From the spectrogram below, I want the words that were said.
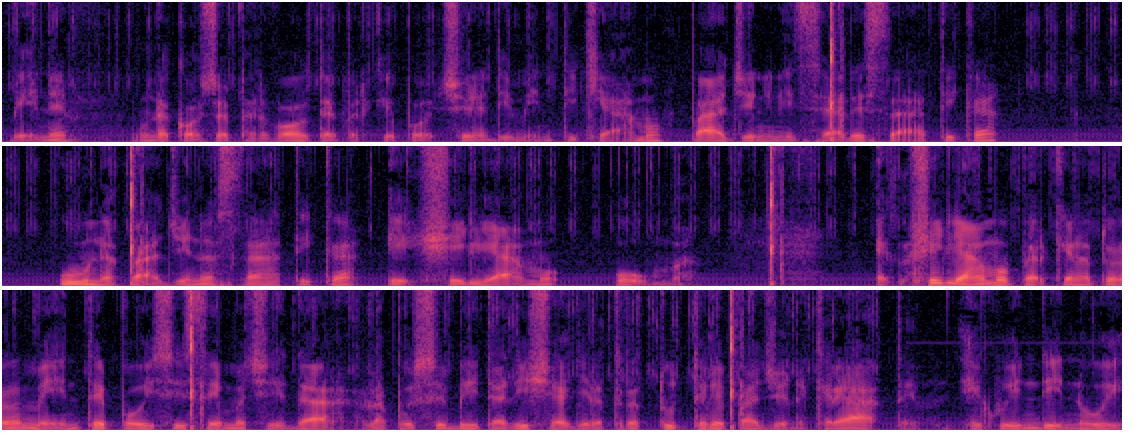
Bene, una cosa per volta perché poi ce ne dimentichiamo. Pagina iniziale statica, una pagina statica e scegliamo home. Ecco, scegliamo perché naturalmente poi il sistema ci dà la possibilità di scegliere tra tutte le pagine create e quindi noi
